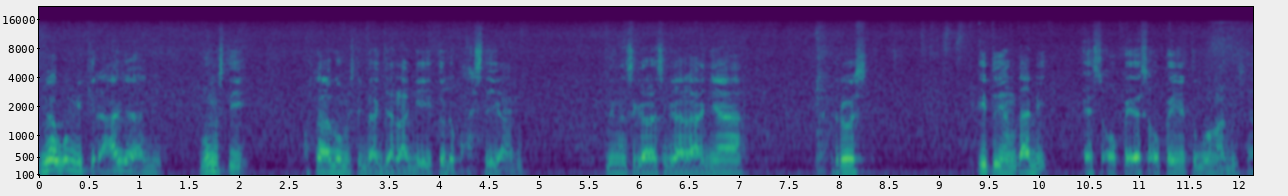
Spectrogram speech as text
enggak gua mikir aja. Gua mesti oke lah gua mesti belajar lagi itu udah pasti kan. Dengan segala-segalanya. Terus itu yang tadi SOP SOP-nya tuh gua nggak bisa.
